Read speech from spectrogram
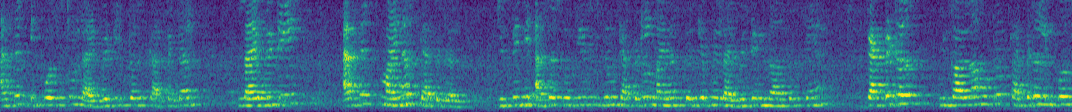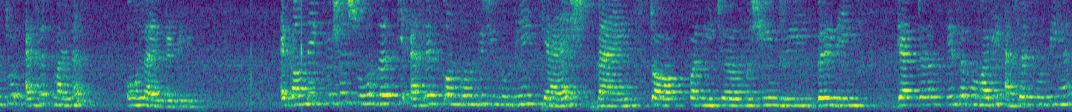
asset equals to liability plus capital liability assets minus capital जितने भी एसेट्स होती है, उसमें से हम capital minus करके अपनी liability निकाल सकते हैं। कैपिटल निकालना हो तो capital equals to asset minus own liability. Accounting equation shows that कि एसेट्स कौन कौन सी चीज़ होती हैं? Cash bank stock furniture machinery buildings debtors ये सब हमारी एसेट्स होती हैं।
